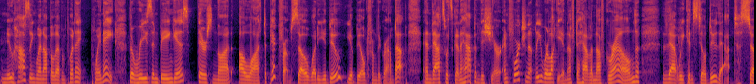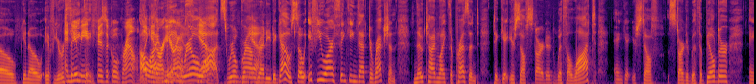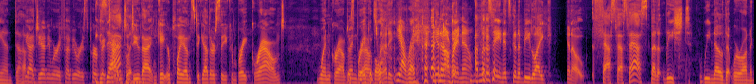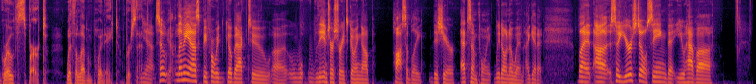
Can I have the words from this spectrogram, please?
new housing went up 11.8. The reason being is there's not a lot to pick from. So what do you do? You build from the ground up. And that's what's going to happen this year. And fortunately, we're lucky enough to have enough ground that we can still do that. So, you know, if you're And thinking you mean physical ground, like oh, in I our mean area. real Yeah. lots, real mm-hmm. ground Yeah. ready to go. So if you are thinking that direction, no time like the present to get yourself started with a lot and get yourself started with a builder and uh, Yeah, January, February is perfect time to do that and get your plans together so you can break ground when ground is breakable. ready. Yeah, right. Not right now. I'm not saying it's going to be like you know fast, fast, fast, but at least we know that we're on a growth spurt with 11.8 percent. Yeah. So Yeah. let me ask before we go back to uh, w- w- the interest rates going up possibly this year at some point. We don't know when. I get it. But uh, so you're still seeing that you have a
